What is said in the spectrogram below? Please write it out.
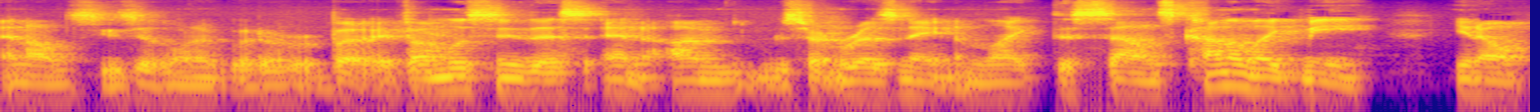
and I'll just use the other one, whatever. But if I'm listening to this and I'm starting to resonate, and I'm like, this sounds kind of like me. You know,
